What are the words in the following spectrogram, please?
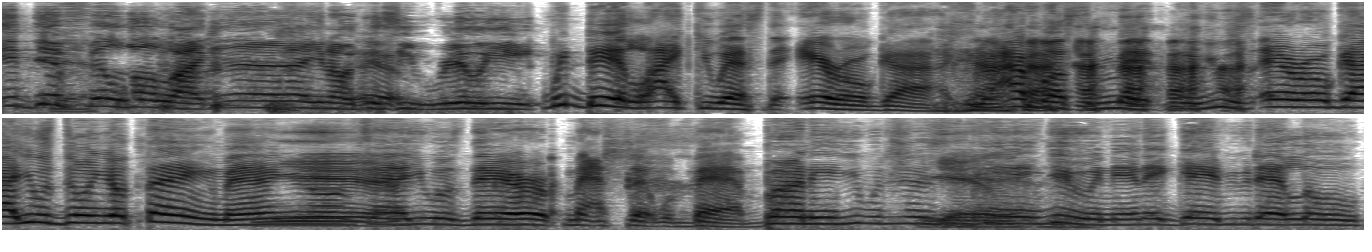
it did feel a little like, eh, you know, is he really? We did like you as the arrow guy. You know, I must admit, when you was arrow guy, you was doing your thing, man. You know what I'm saying? You was there matched up with Bad Bunny. You was just Yeah. being you, and then they gave you that little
